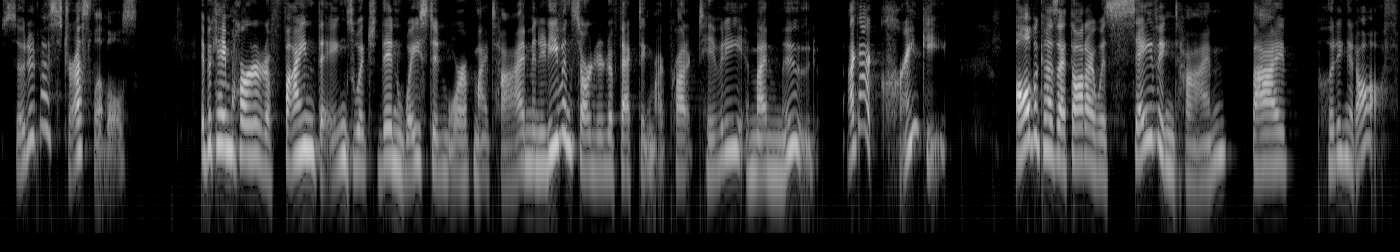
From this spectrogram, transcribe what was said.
so did my stress levels. It became harder to find things, which then wasted more of my time, and it even started affecting my productivity and my mood. I got cranky, all because I thought I was saving time by putting it off.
